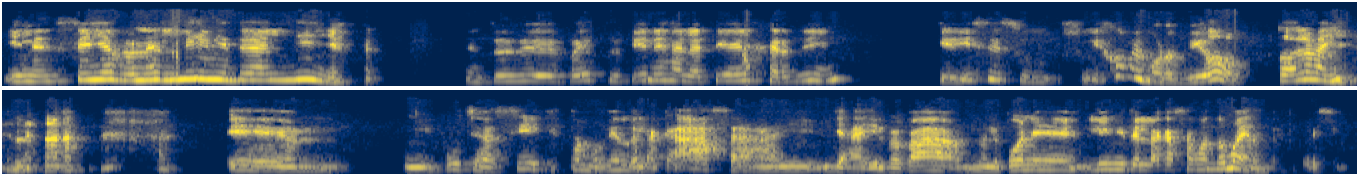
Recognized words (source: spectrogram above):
y le enseña a poner límites al niño. Entonces después tú tienes a la tía del jardín que dice su, su hijo me mordió toda la mañana. Eh, y pucha, sí, es que está mordiendo en la casa, y ya, y el papá no le pone límite en la casa cuando muerde, por ejemplo.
